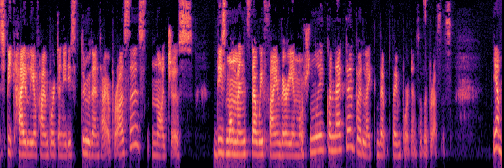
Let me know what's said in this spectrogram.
speak highly of how important it is through the entire process, not just these moments that we find very emotionally connected, but like the, the importance of the process. Yeah.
